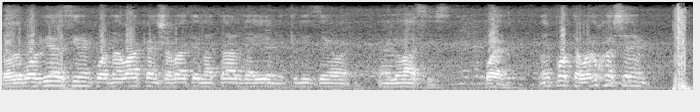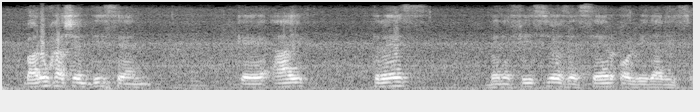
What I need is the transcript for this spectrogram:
Lo volví a decir en Cuernavaca, en Shabbat en la tarde, ahí en el CNIS de, en el Oasis. Bueno, no importa, Baruch Hashem, Baruch Hashem dicen que hay tres beneficios de ser olvidadizo.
